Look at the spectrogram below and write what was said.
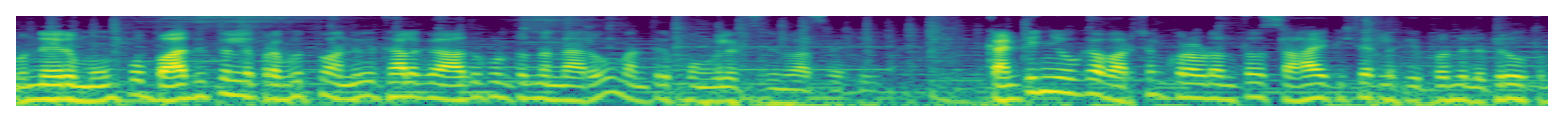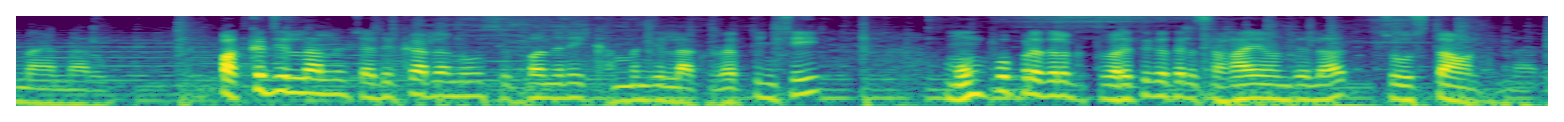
మున్నేరు ముంపు బాధితుల్ని ప్రభుత్వం అన్ని విధాలుగా ఆదుకుంటుందన్నారు మంత్రి పొంగులేటి శ్రీనివాసరెడ్డి. కంటిన్యూగా వర్షం కురవడంతో సహాయక చర్యలకు ఇబ్బందులు ఎదురవుతున్నాయన్నారు. పక్క జిల్లాల నుంచి అధికారులను సిబ్బందిని ఖమ్మం జిల్లాకు రప్పించి ముంపు ప్రజలకు త్వరితగతిన సహాయం అందేలా చూస్తా ఉంటున్నారు.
